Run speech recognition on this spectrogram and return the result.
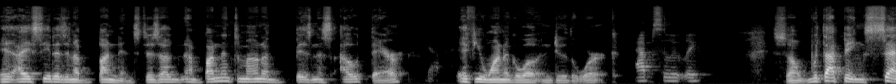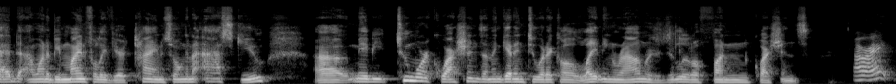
It, I see it as an abundance. There's an abundant amount of business out there yeah. if you want to go out and do the work. Absolutely. So, with that being said, I want to be mindful of your time. So, I'm going to ask you uh, maybe two more questions and then get into what I call lightning round, which is a little fun questions. All right.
